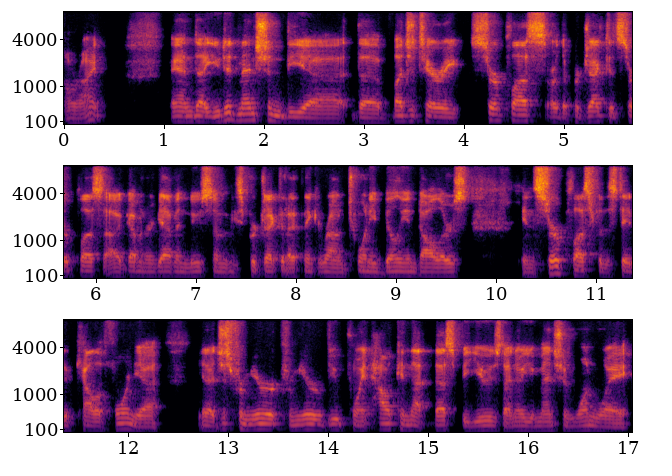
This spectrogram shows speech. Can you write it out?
All right. And uh, you did mention the uh, the budgetary surplus or the projected surplus. Uh, Governor Gavin Newsom, he's projected, I think, around twenty billion dollars in surplus for the state of California. You know, just from your from your viewpoint, how can that best be used? I know you mentioned one way,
